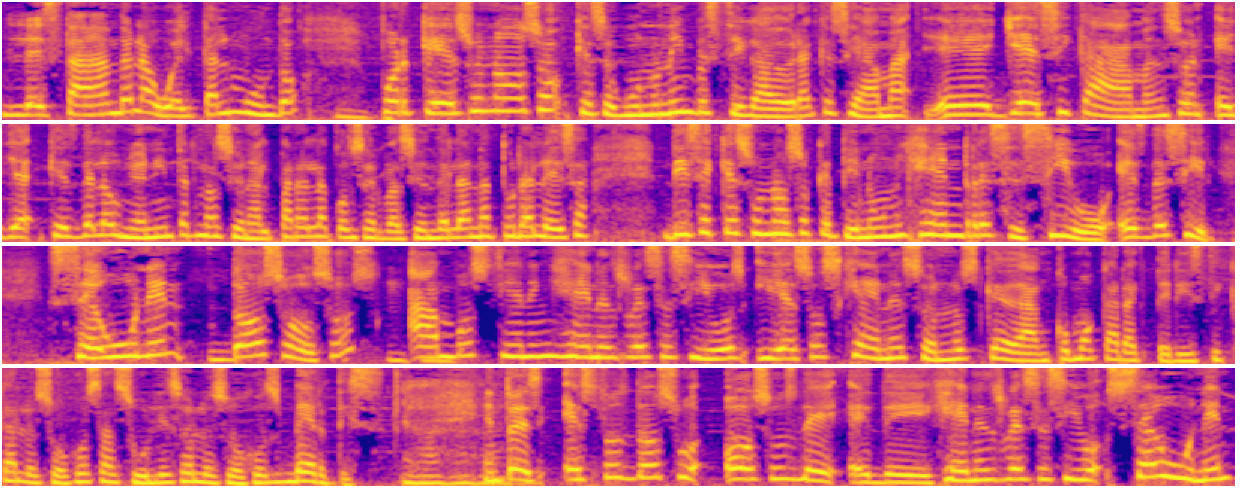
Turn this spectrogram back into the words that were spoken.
le está dando la vuelta al mundo porque es un oso que según una investigadora que se llama eh, Jessica Amanson, ella que es de la Unión Internacional para la Conservación de la Naturaleza, dice que es un oso que tiene un gen recesivo, es decir, se unen dos osos, ambos tienen genes recesivos y esos genes son los que dan como característica los ojos azules o los ojos verdes. Entonces, estos dos osos de, eh, de genes recesivos se unen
